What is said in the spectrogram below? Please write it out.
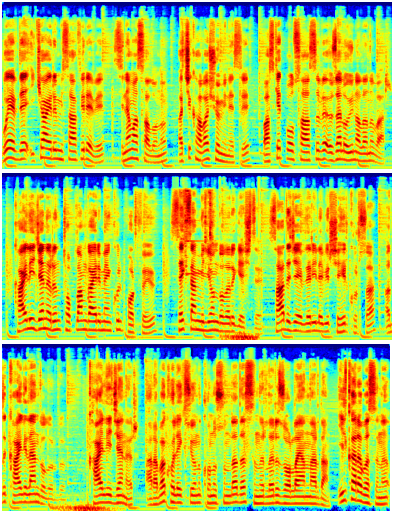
Bu evde iki ayrı misafir evi, sinema salonu, açık hava şöminesi, basketbol sahası ve özel oyun alanı var. Kylie Jenner'ın toplam gayrimenkul portföyü 80 milyon doları geçti. Sadece evleriyle bir şehir kursa adı Kylie Land olurdu. Kylie Jenner, araba koleksiyonu konusunda da sınırları zorlayanlardan. İlk arabasını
